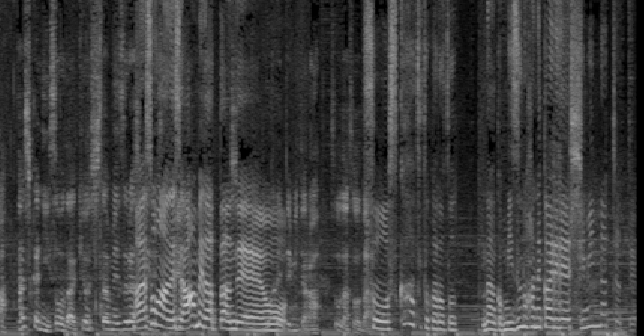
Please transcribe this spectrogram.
あ、確かにそうだ。今日下珍しい、ね、あ、そうなんですよ。雨だったんで、もう。てみたら、そうだそうだ。そう、スカートとかだと、なんか水の跳ね返りでシミになっちゃって。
